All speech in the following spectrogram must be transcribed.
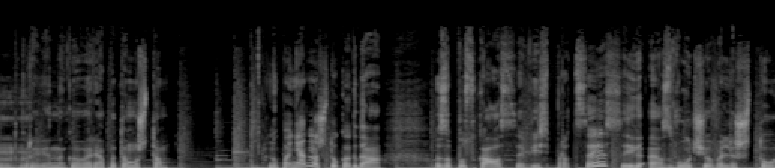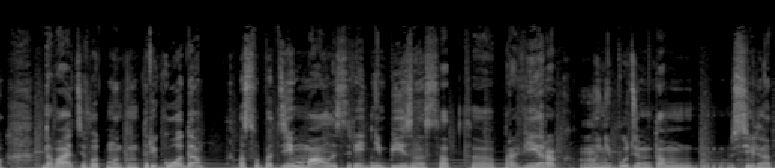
откровенно говоря, потому что ну, понятно, что когда запускался весь процесс и озвучивали, что давайте вот мы на три года освободим малый, средний бизнес от э, проверок, мы Мгм. не будем там сильно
